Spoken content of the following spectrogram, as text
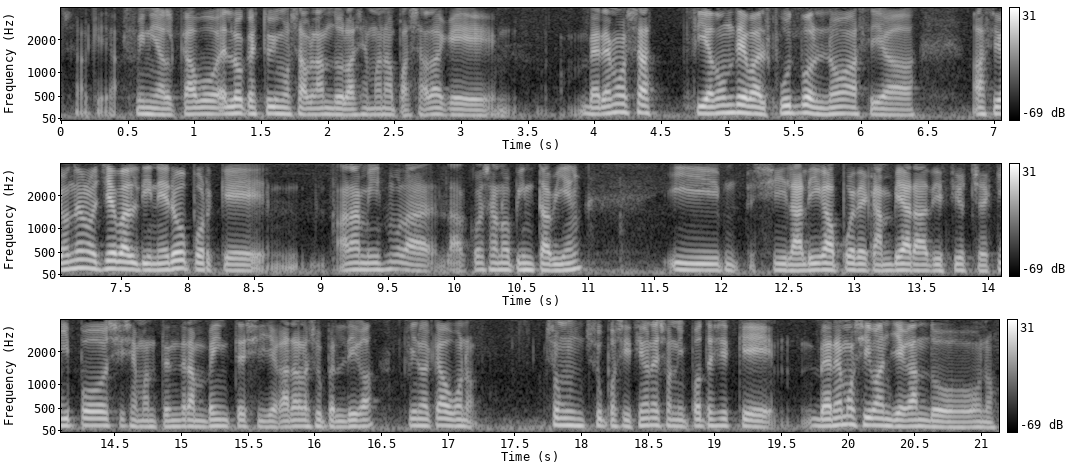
O sea, que al fin y al cabo es lo que estuvimos hablando la semana pasada, que veremos hacia dónde va el fútbol, ¿no? Hacia, hacia dónde nos lleva el dinero, porque ahora mismo la, la cosa no pinta bien y si la liga puede cambiar a 18 equipos, si se mantendrán 20, si llegará a la Superliga. Al fin y al cabo, bueno, son suposiciones, son hipótesis que veremos si van llegando o no.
